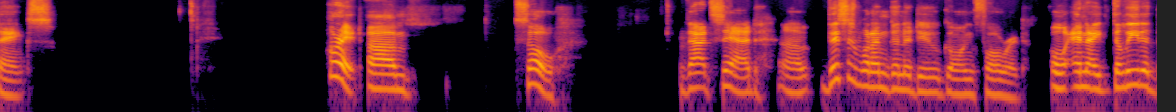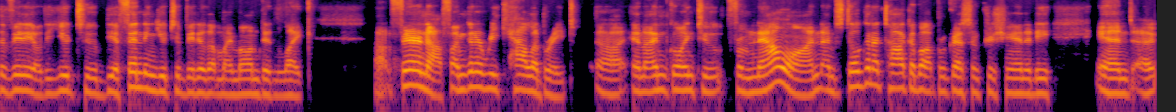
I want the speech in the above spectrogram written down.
Thanks. All right. Um, so that said, uh, this is what I'm going to do going forward. Oh, and I deleted the video, the YouTube, the offending YouTube video that my mom didn't like. Uh, fair enough. I'm going to recalibrate. Uh, and I'm going to, from now on, I'm still going to talk about progressive Christianity and uh,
